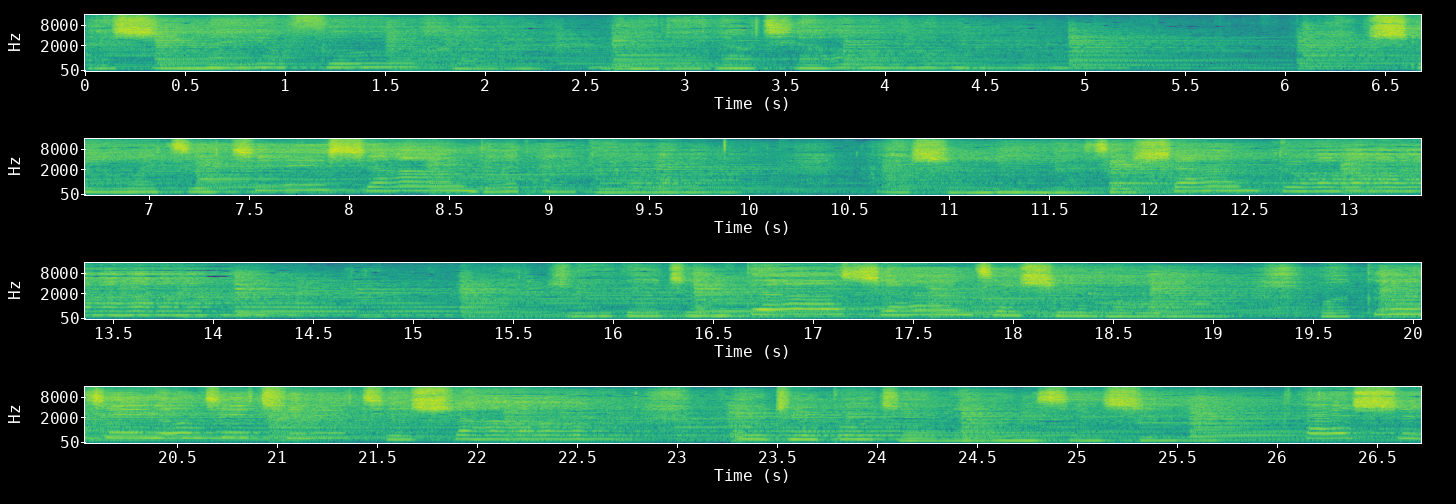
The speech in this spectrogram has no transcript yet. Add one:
还是没有符合你的要求，是我自己想的太多，还是你也在闪躲？如果真的选择是我。我鼓起勇气去接受，不知不觉让现实开始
